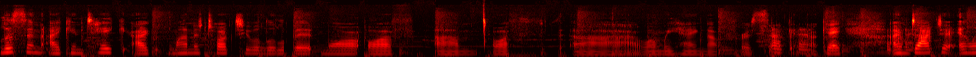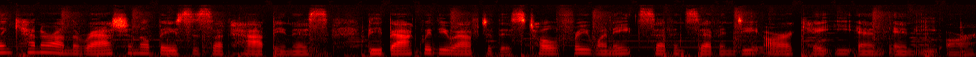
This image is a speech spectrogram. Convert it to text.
Listen, I can take I want to talk to you a little bit more off um, off uh, when we hang up for a second, okay. okay? I'm Dr. Ellen Kenner on the rational basis of happiness. Be back with you after this. Toll free 1 877 DRKEN N E R.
